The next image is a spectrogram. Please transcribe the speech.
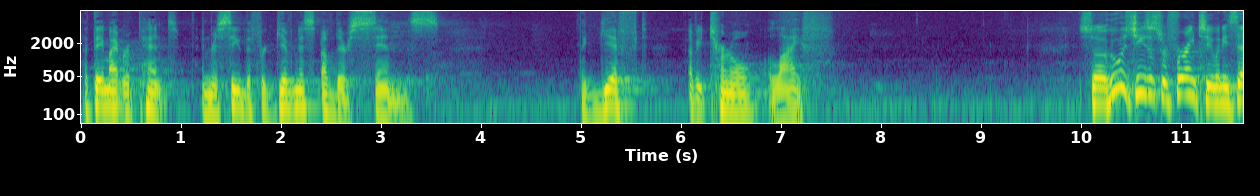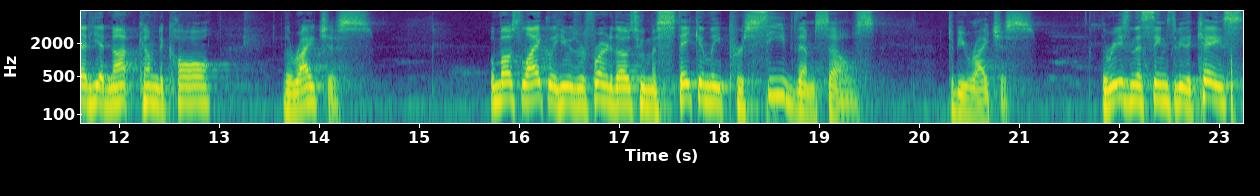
that they might repent and receive the forgiveness of their sins, the gift of eternal life. So, who was Jesus referring to when he said he had not come to call the righteous? Well, most likely he was referring to those who mistakenly perceived themselves to be righteous. The reason this seems to be the case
